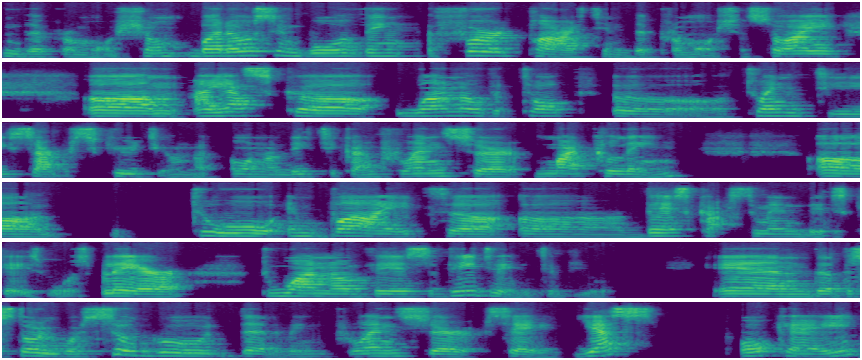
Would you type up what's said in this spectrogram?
in the promotion, but also involving a third party in the promotion. So I um, I asked uh, one of the top uh, 20 cybersecurity on analytica influencer, Mark Lynd, uh, to invite uh, uh, this customer, in this case was Blair, to one of his video interview. And the story was so good that the influencer say, yes, okay.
